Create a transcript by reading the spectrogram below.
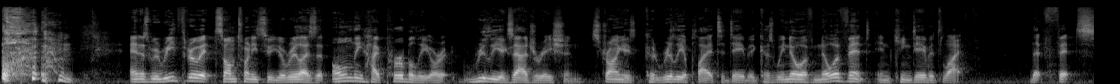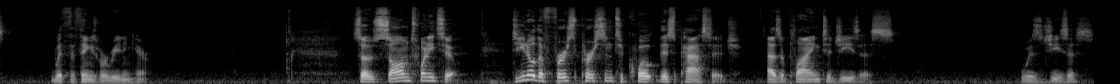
And as we read through it, Psalm 22, you'll realize that only hyperbole or really exaggeration, strong could really apply it to David because we know of no event in King David's life that fits with the things we're reading here. So, Psalm 22. Do you know the first person to quote this passage as applying to Jesus was Jesus?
